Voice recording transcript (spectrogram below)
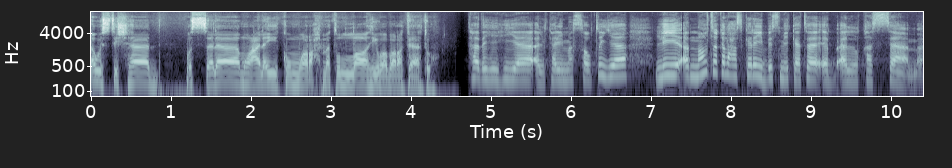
أو استشهاد والسلام عليكم ورحمة الله وبركاته. هذه هي الكلمة الصوتية للناطق العسكري باسم كتائب القسام.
